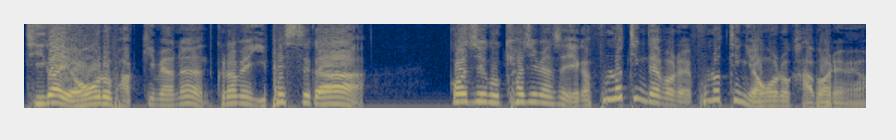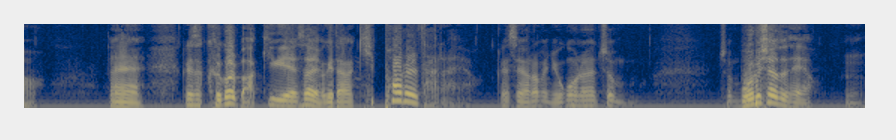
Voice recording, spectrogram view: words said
D가 0으로 바뀌면은 그러면 이 패스가 꺼지고 켜지면서 얘가 플로팅 돼버려요. 플로팅 0으로 가버려요. 네. 그래서 그걸 막기 위해서 여기다가 키퍼를 달아요. 그래서 여러분 요거는 좀, 좀 모르셔도 돼요. 음.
